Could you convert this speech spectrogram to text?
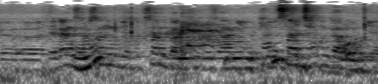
그 대량 살상무기 확산 방지 부상인 필살 참가 문제.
